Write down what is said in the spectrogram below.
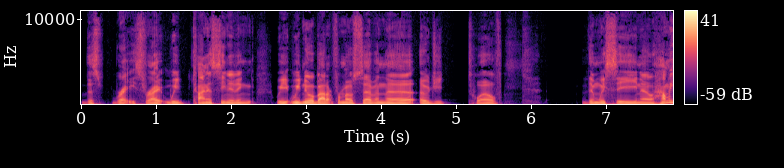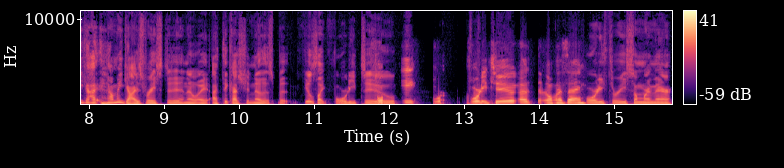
this race, right? We kind of seen it in we we knew about it from 07 the OG 12. Then we see, you know, how many guys how many guys raced it in 08? I think I should know this, but it feels like 42. 40, 42, uh, I, I want to say. 43 somewhere in there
